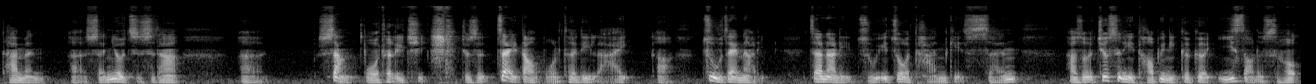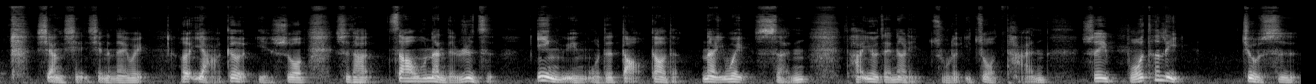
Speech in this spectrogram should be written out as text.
他们呃，神又指示他呃上伯特利去，就是再到伯特利来啊，住在那里，在那里筑一座坛给神。他说，就是你逃避你哥哥以扫的时候，向显现的那位。而雅各也说是他遭难的日子应允我的祷告的那一位神，他又在那里筑了一座坛，所以伯特利。就是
